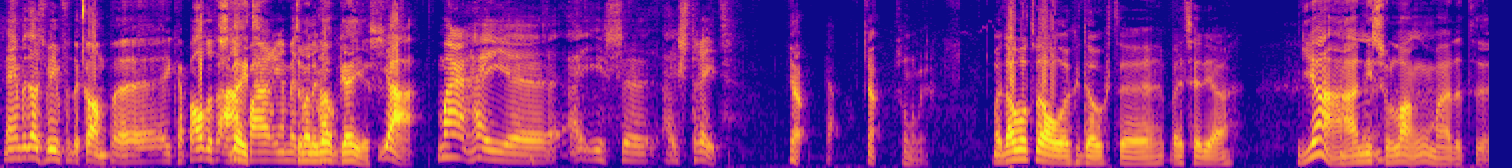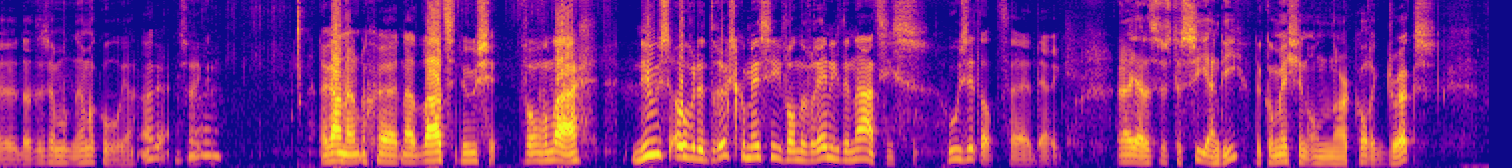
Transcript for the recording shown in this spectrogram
nee, maar dat is Wim van der Kamp. Eh, ik heb altijd Sleet, aanvaringen met Terwijl hij wel gay is. Ja, maar hij, eh, hij is, eh hij is straight. Ja, zonder meer. Maar dat wordt wel gedoogd eh, bij het CDA. Ja, niet zo lang, maar dat, eh, dat is helemaal, helemaal cool, ja. Oké. Zeker. Dan gaan we nog naar het laatste nieuws van vandaag. Nieuws over de drugscommissie van de Verenigde Naties. Hoe zit dat, eh, Dirk? Eh, ja, dat is dus de CND, de Commission on Narcotic Drugs.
